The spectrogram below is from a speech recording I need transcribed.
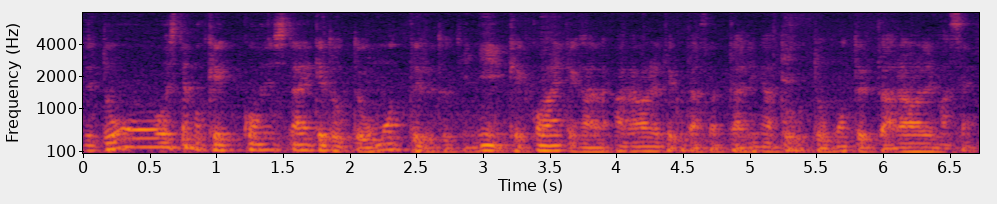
でどうしても結婚したいけどって思ってる時に結婚相手が現れてくださってありがとうと思ってると現れません。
